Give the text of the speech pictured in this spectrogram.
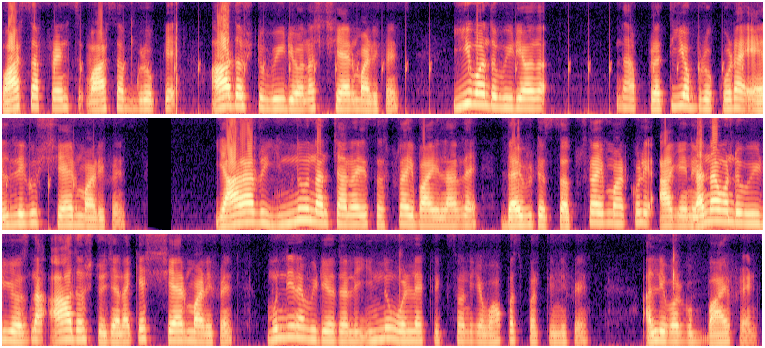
ವಾಟ್ಸಪ್ ಫ್ರೆಂಡ್ಸ್ ವಾಟ್ಸಪ್ ಗ್ರೂಪ್ಗೆ ಆದಷ್ಟು ವಿಡಿಯೋನ ಶೇರ್ ಮಾಡಿ ಫ್ರೆಂಡ್ಸ್ ಈ ಒಂದು ವಿಡಿಯೋನ ಪ್ರತಿಯೊಬ್ಬರು ಕೂಡ ಎಲ್ರಿಗೂ ಶೇರ್ ಮಾಡಿ ಫ್ರೆಂಡ್ಸ್ ಯಾರಾದರೂ ಇನ್ನೂ ನನ್ನ ಚಾನಲ್ಗೆ ಸಬ್ಸ್ಕ್ರೈಬ್ ಆಗಿಲ್ಲ ಅಂದರೆ ದಯವಿಟ್ಟು ಸಬ್ಸ್ಕ್ರೈಬ್ ಮಾಡ್ಕೊಳ್ಳಿ. ಹಾಗೆಯೇ ನನ್ನ ಒಂದು ವೀಡಿಯೋಸ್ನ ಆದಷ್ಟು ಜನಕ್ಕೆ ಶೇರ್ ಮಾಡಿ ಫ್ರೆಂಡ್ಸ್ ಮುಂದಿನ ವೀಡಿಯೋದಲ್ಲಿ ಇನ್ನೂ ಒಳ್ಳೆ ಅವನಿಗೆ ವಾಪಸ್ ಬರ್ತೀನಿ ಫ್ರೆಂಡ್ಸ್ ಅಲ್ಲಿವರೆಗೂ ಬಾಯ್ ಫ್ರೆಂಡ್ಸ್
